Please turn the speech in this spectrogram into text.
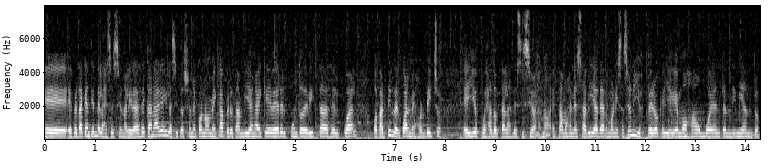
eh, es verdad que entiende las excepcionalidades de Canarias y la situación económica, pero también hay que ver el punto de vista desde el cual, o a partir del cual, mejor dicho, ellos pues adoptan las decisiones. ¿no? Estamos en esa vía de armonización y yo espero que lleguemos a un buen entendimiento.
